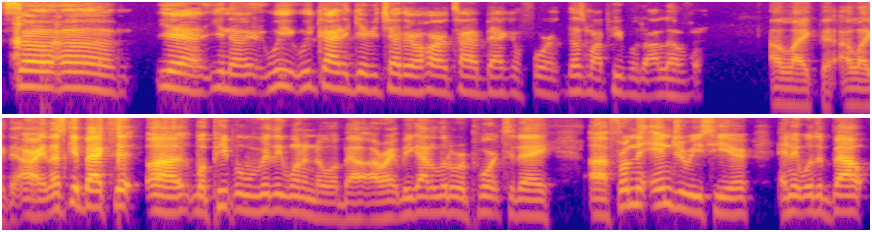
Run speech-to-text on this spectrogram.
So uh, yeah, you know, we we kind of give each other a hard time back and forth. Those my people. I love them. I like that. I like that. All right, let's get back to uh, what people really want to know about. All right, we got a little report today uh, from the injuries here, and it was about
